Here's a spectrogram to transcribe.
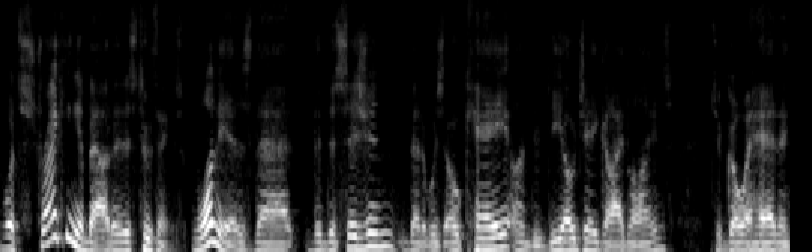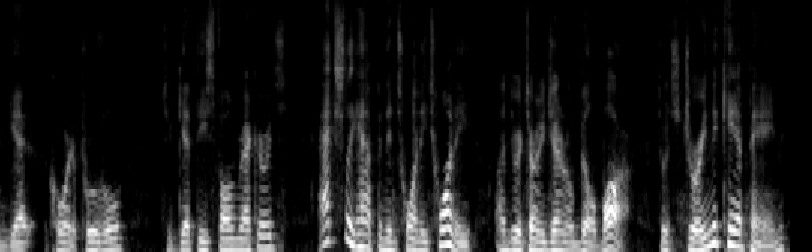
what's striking about it is two things. One is that the decision that it was okay under DOJ guidelines to go ahead and get court approval to get these phone records actually happened in 2020 under Attorney General Bill Barr. So it's during the campaign.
